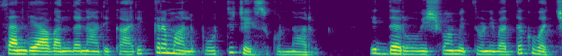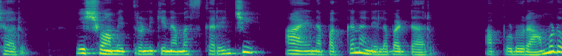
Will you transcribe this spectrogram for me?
సంధ్యావందనాది కార్యక్రమాలు పూర్తి చేసుకున్నారు. ఇద్దరు విశ్వామిత్రుని వద్దకు వచ్చారు. విశ్వామిత్రునికి నమస్కరించి ఆయన పక్కన నిలబడ్డారు. అప్పుడు రాముడు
